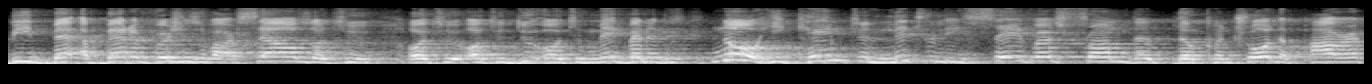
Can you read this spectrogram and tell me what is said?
be, be better versions of ourselves or to or to or to do or to make better no he came to literally save us from the, the control the power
